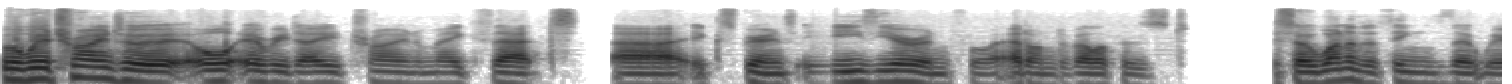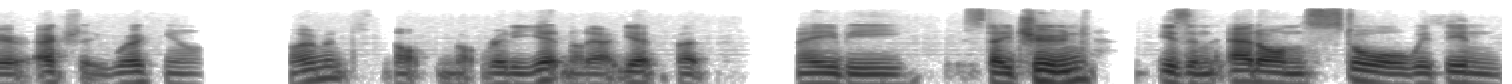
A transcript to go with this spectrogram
But we're trying to all every day trying to make that uh, experience easier and for add-on developers. To, so one of the things that we're actually working on at the moment, not not ready yet, not out yet, but maybe stay tuned, is an add on store within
